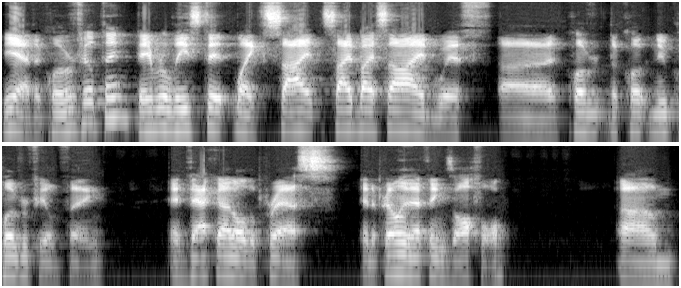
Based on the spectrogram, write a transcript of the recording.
Yeah, the Cloverfield thing. They released it like side side by side with uh Clover, the Clo- new Cloverfield thing, and that got all the press. And apparently that thing's awful. Um,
